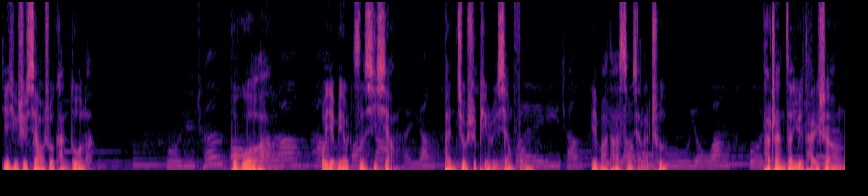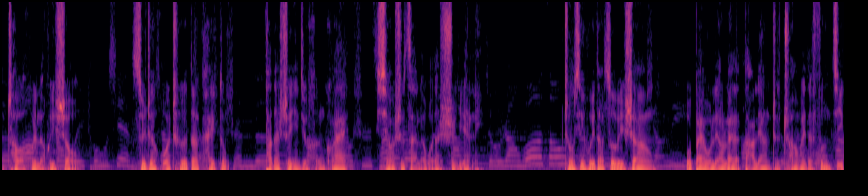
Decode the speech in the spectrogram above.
也许是小说看多了，不过我也没有仔细想，本就是萍水相逢，便把她送下了车。她站在月台上朝我挥了挥手，随着火车的开动，他的身影就很快消失在了我的视野里。重新回到座位上。我百无聊赖地打量着窗外的风景，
